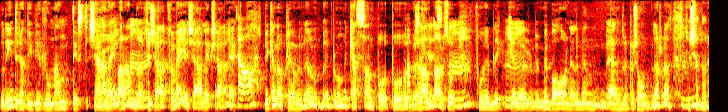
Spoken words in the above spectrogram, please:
Och det är inte det att vi blir romantiskt kära Nej. Mm. i varandra. För, kär, för mig är kärlek kärlek. Ja. Vi kan uppleva med, med kassan på, på Absolut. Mm. handlar så får vi en blick eller med barn eller med en äldre person. Där helst, Mm. så känner vi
